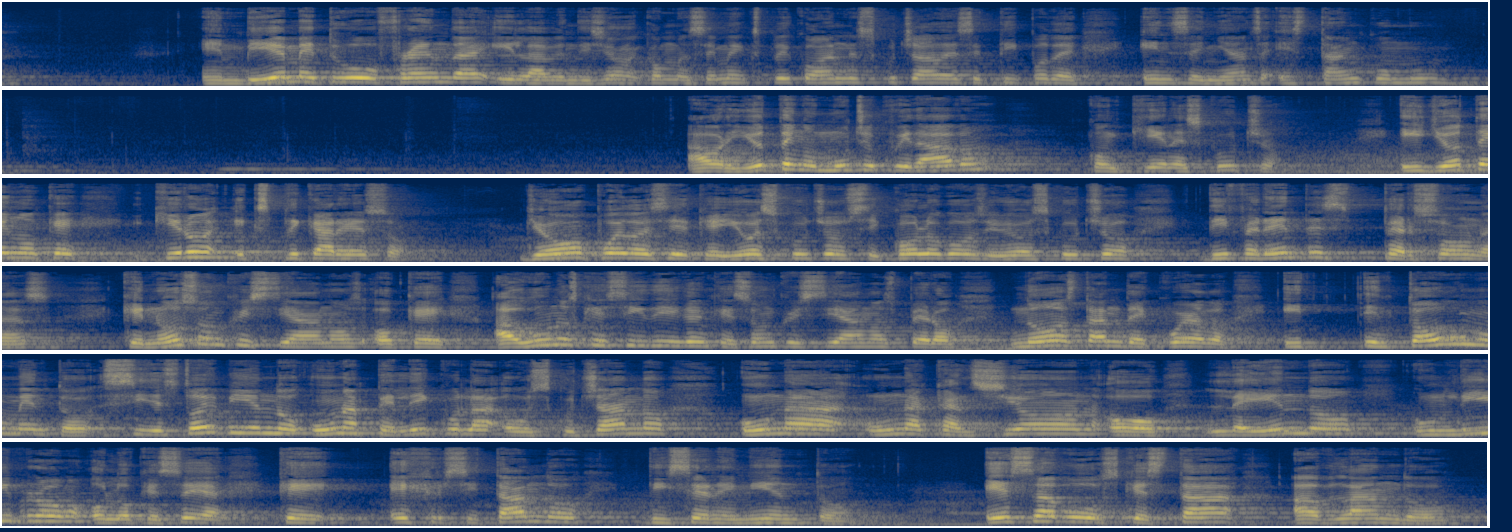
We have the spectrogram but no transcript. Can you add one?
Envíeme tu ofrenda y la bendición. Como se me explico, han escuchado ese tipo de enseñanza. Es tan común. Ahora, yo tengo mucho cuidado con quien escucho. Y yo tengo que, quiero explicar eso. Yo puedo decir que yo escucho psicólogos yo escucho diferentes personas que no son cristianos o que algunos que sí digan que son cristianos, pero no están de acuerdo. Y en todo momento, si estoy viendo una película o escuchando una, una canción o leyendo un libro o lo que sea, que ejercitando discernimiento, esa voz que está hablando,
